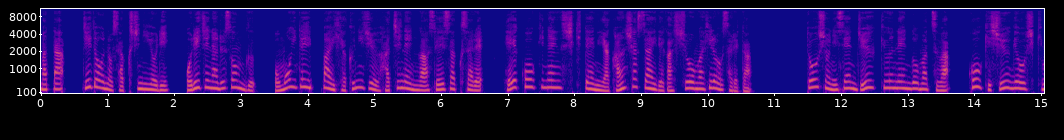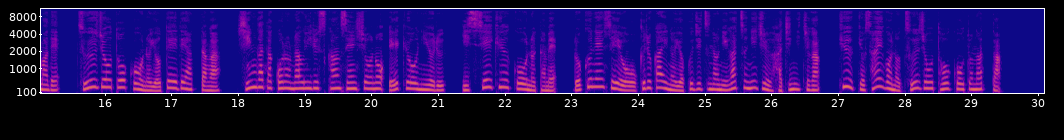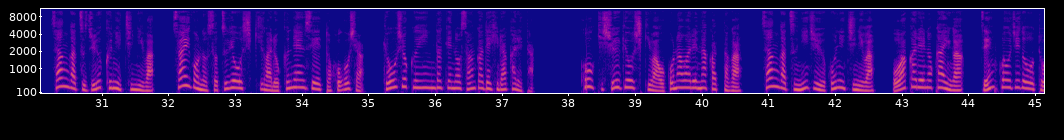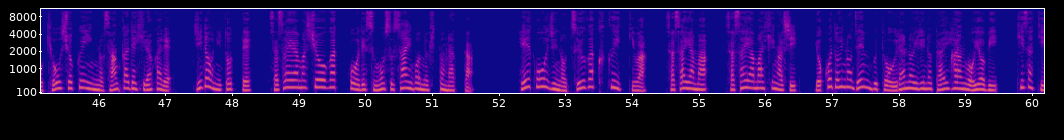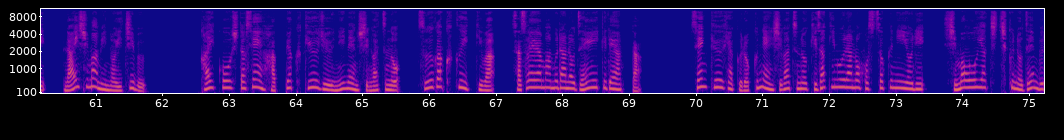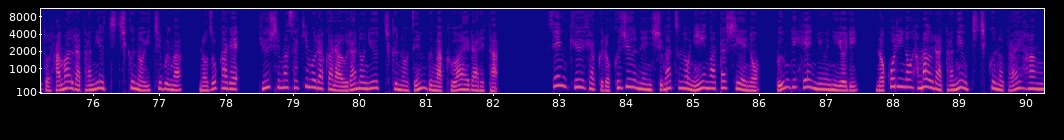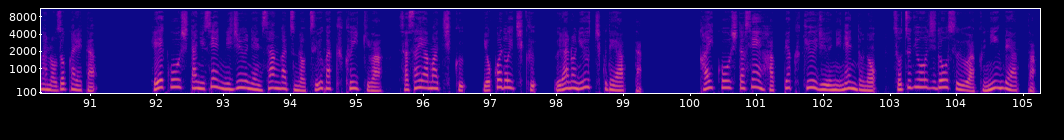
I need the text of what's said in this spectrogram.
また、児童の作詞により、オリジナルソング、思い出いっぱい128年が制作され、並行記念式典や感謝祭で合唱が披露された。当初2019年度末は、後期終業式まで通常登校の予定であったが、新型コロナウイルス感染症の影響による一斉休校のため、6年生を送る会の翌日の2月28日が、急遽最後の通常登校となった。3月19日には、最後の卒業式が6年生と保護者、教職員だけの参加で開かれた。後期終業式は行われなかったが、3月25日には、お別れの会が全校児童と教職員の参加で開かれ、児童にとって笹山小学校で過ごす最後の日となった。並行時の通学区域は、笹山、笹山東、横戸井の全部と裏の入りの大半及び、木崎、内島見の一部。開校した1892年4月の通学区域は、笹山村の全域であった。1906年4月の木崎村の発足により、下大谷地区の全部と浜浦谷内地区の一部が除かれ、旧島崎村から裏の入地区の全部が加えられた。1960年4月の新潟市への分離編入により、残りの浜浦谷内地区の大半が除かれた。並行した2020年3月の通学区域は、笹山地区、横戸井地区、裏の入地区であった。開校した1892年度の卒業児童数は9人であった。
